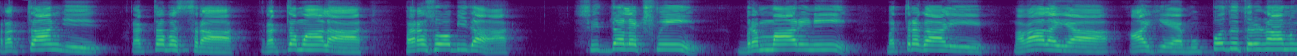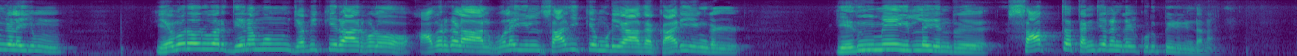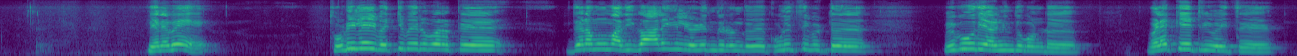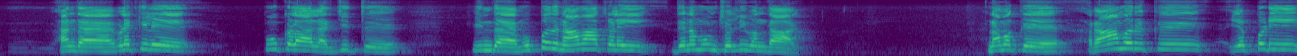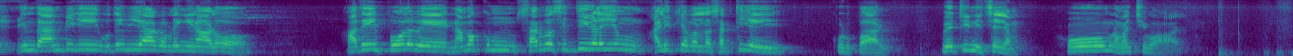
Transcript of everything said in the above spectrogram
ರಕ್ತಾಂಗಿ ರಕ್ತವಸ್ತ್ರ ರಕ್ತಮಾಲ பரசோபிதா சித்தலக்ஷ்மி பிரம்மாரிணி பத்ரகாளி மகாலயா ஆகிய முப்பது திருநாமங்களையும் எவரொருவர் தினமும் ஜபிக்கிறார்களோ அவர்களால் உலகில் சாதிக்க முடியாத காரியங்கள் எதுவுமே இல்லை என்று சாக்த தந்திரங்கள் குறிப்பிடுகின்றன. எனவே தொழிலில் வெற்றி பெறுவதற்கு தினமும் அதிகாலையில் எழுந்திருந்து குளித்துவிட்டு விபூதி அணிந்து கொண்டு விளக்கேற்றி வைத்து அந்த விளக்கிலே பூக்களால் அர்ஜித்து இந்த முப்பது நாமாக்களை தினமும் சொல்லி வந்தால் நமக்கு ராமருக்கு எப்படி இந்த அம்பிகை உதவியாக விளங்கினாலோ அதை போலவே நமக்கும் சர்வ சித்திகளையும் அளிக்க வல்ல சக்தியை கொடுப்பாள். வெற்றி நிச்சயம். ஓம் நமச்சிவாய்.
